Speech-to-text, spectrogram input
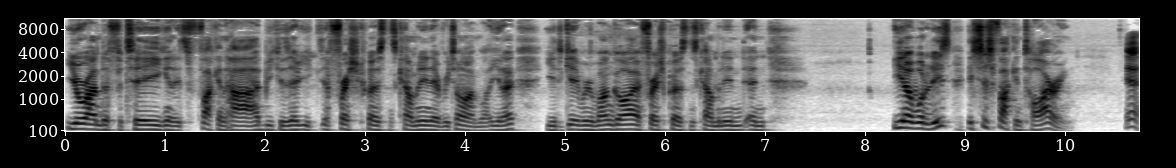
you're under fatigue and it's fucking hard because a fresh person's coming in every time. Like you know, you get rid of one guy, a fresh person's coming in, and you know what it is? It's just fucking tiring. Yeah.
